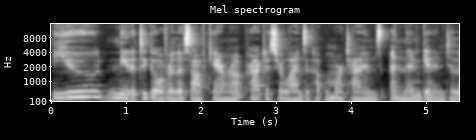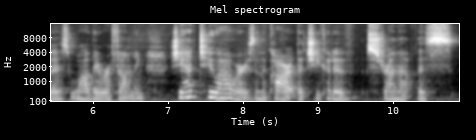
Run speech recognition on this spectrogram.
You needed to go over this off camera, practice your lines a couple more times, and then get into this while they were filming. She had two hours in the car that she could have strung up this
